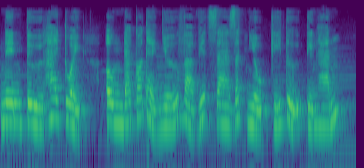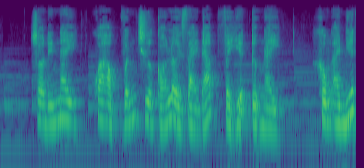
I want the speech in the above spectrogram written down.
nên từ 2 tuổi ông đã có thể nhớ và viết ra rất nhiều ký tự tiếng Hán. Cho đến nay, khoa học vẫn chưa có lời giải đáp về hiện tượng này. Không ai biết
